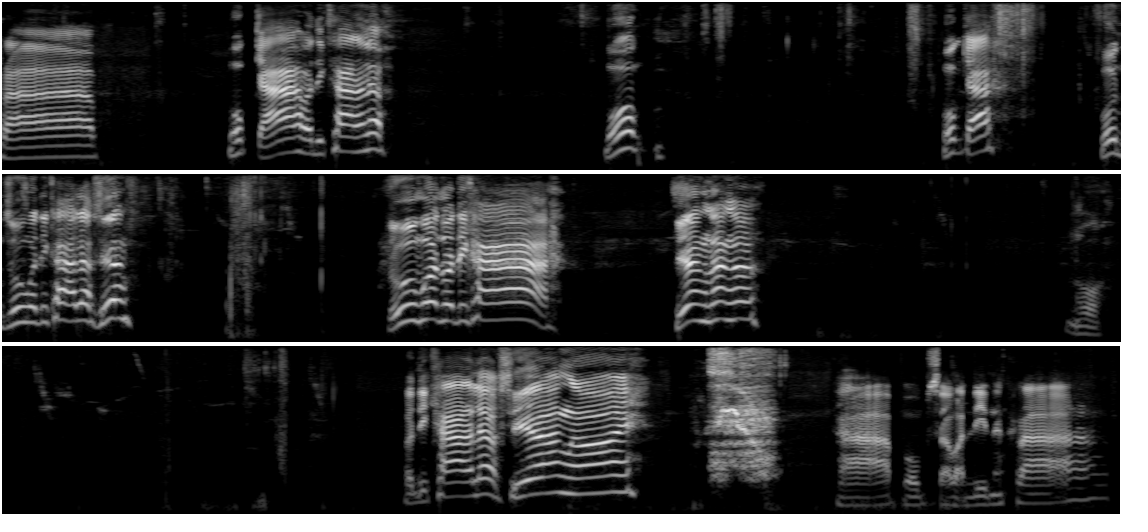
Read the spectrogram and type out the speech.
ครับ มุกจ๋าสวัสดีค่ะนั่นแล้ว มุกมุกจ๋าบนสูงสวัสดีค่ะแล้วเสียงสูงบนสวัสดีค่ะเสียงนั่งเออโอ้สวัสดีค่ะแล้วเสียงหน่อย ครับผมสวัสดีนะครับ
